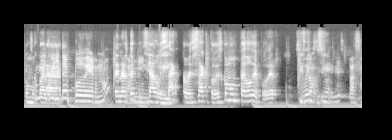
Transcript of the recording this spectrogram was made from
como, es como para un jueguito de poder, ¿no? tenerte También. Exacto, exacto. Es como un pedo de poder. Sí, Ay, está- sí. ¿Qué les pasa?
